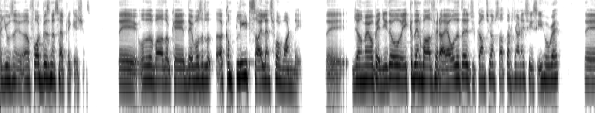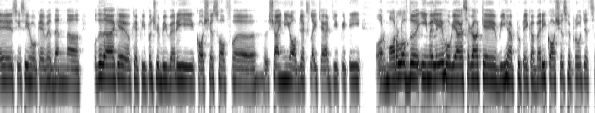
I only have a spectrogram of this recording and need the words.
ਯੂਜ਼ਿੰਗ ਫॉर ਬਿਜ਼ਨਸ ਐਪਲੀਕੇਸ਼ਨਸ ਤੇ ਉਹਦੇ ਬਾਅਦ okay there was a complete silence for one day ਤੇ ਜਦ ਮੈਂ ਉਹ ਭੇਜੀ ਤੇ ਉਹ ਇੱਕ ਦਿਨ ਬਾਅਦ ਫਿਰ ਆਇਆ। ਉਹਦੇ ਤੇ ਕਮ ਸੇ ਕਮ 7-8 ਜਾਣੇ ਸੀਸੀ ਹੋ ਗਏ। ਤੇ ਸੀਸੀ ਹੋ ਕੇ ਫਿਰ ਦੈਨ uh, ਉਹਦੇ ਦਾ ਆਇਆ ਕਿ okay people should be very cautious of shiny objects like ChatGPT or moral of the email ਇਹ ਹੋ ਗਿਆ ਸਗਾ ਕਿ we have to take a very cautious approach it's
